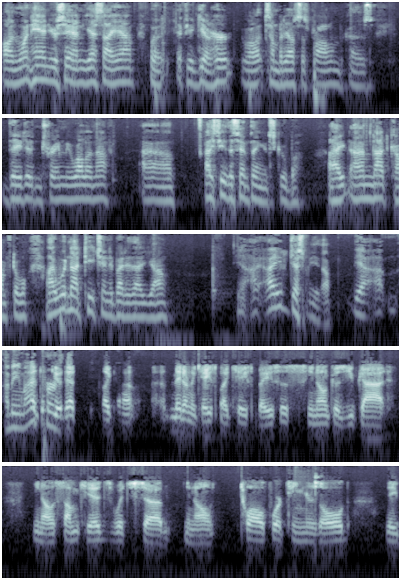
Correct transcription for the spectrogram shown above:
on one hand, you're saying, yes, I am. But if you get hurt, well, it's somebody else's problem because they didn't train me well enough. Uh, I see the same thing in scuba. I, I'm not comfortable. I would not teach anybody that young. Yeah, I, I Just me though. yeah, I, I mean, my think per- you- that's like uh, made on a case by case basis, you know, because you've got, you know, some kids which, uh, you know, 12, 14 years old, they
